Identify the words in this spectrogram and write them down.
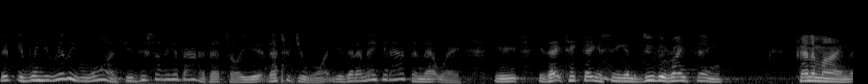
That if, when you really want, you do something about it. That's all. You, that's what you want. You're going to make it happen that way. You, you take that. You say you're going to do the right thing. A friend of mine,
